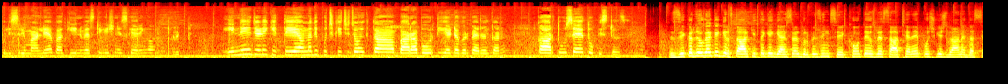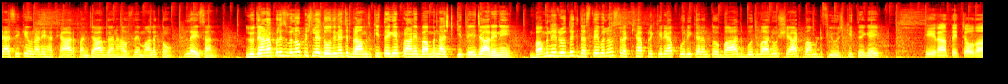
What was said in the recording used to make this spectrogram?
ਪੁਲਿਸ ਰਿਮਾਂਡ ਲਿਆ। ਬਾਕੀ ਇਨਵੈਸਟੀਗੇਸ਼ਨ ਇਜ਼ ਕੈਰਿੰਗ ਔਨ ਇਹਨੇ ਜਿਹੜੇ ਕੀਤੇ ਆ, ਉਹਨਾਂ ਦੀ ਪੁੱਛਗਿੱਛ ਚੋਂ ਇੱਕ ਤਾਂ 12 ਬੋਰ ਦੀ ਹੈ ਡਬਲ ਬੈਰਲ ਗਨ ਕਾਰਤੂਸ ਹੈ, ਦੋ ਪਿਸਟਲਸ ਹੈ। ਜ਼ਿਕਰਯੋਗ ਹੈ ਕਿ ਗ੍ਰਿਫਤਾਰ ਕੀਤੇ ਗਏ ਗੈਂਗਸਟਰ ਗੁਰਪ੍ਰੀਤ ਸਿੰਘ ਸੇਖੋਂ ਤੇ ਉਸਦੇ ਸਾਥੀਆਂ ਨੇ ਪੁੱਛਗਿੱਛ ਦੌਰਾਨ ਦੱਸਿਆ ਸੀ ਕਿ ਉਹਨਾਂ ਨੇ ਹਥਿਆਰ ਪੰਜਾਬ ਗਨ ਹਾਊਸ ਦੇ ਮਾਲਕ ਤੋਂ ਲਏ ਸਨ। ਲੁਧਿਆਣਾ ਪੁਲਿਸ ਵੱਲੋਂ ਪਿਛਲੇ 2 ਦਿਨਾਂ 'ਚ ਬਰਾਮਦ ਕੀਤੇ ਗਏ ਪੁਰਾਣੇ ਬੰਬ ਨਸ਼ਟ ਕੀਤੇ ਜਾ ਰਹੇ ਨੇ। ਬੰਬ ਨਿਰੋਧਕ ਦਸਤੇ ਵੱਲੋਂ ਸੁਰੱਖਿਆ ਪ੍ਰਕਿਰਿਆ ਪੂਰੀ ਕਰਨ ਤੋਂ ਬਾਅਦ ਬੁੱਧਵਾਰ ਨੂੰ 66 ਬੰਬ ਡਿਫਿਊਜ਼ ਕੀਤੇ ਗਏ। 13 ਤੇ 14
